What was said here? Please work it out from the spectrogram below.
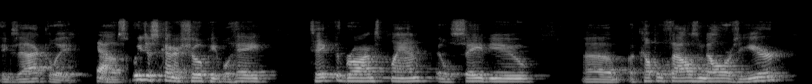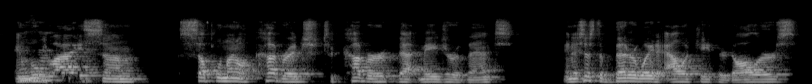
Exactly. Yeah. Uh, so we just kind of show people, hey, take the bronze plan. It'll save you uh, a couple thousand dollars a year, and mm-hmm. we'll buy some supplemental coverage to cover that major event. And it's just a better way to allocate their dollars.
